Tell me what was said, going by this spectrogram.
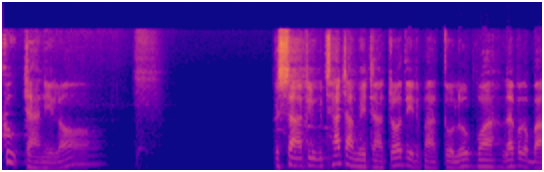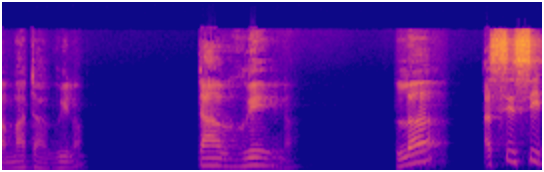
ကုတန်နေလောကစားကလူထားတာမေတာတောတိတပါတိုလိုပွားလက်ပကပါမာတာဂေလောတာဂေနော်လာအစစ်စစ်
